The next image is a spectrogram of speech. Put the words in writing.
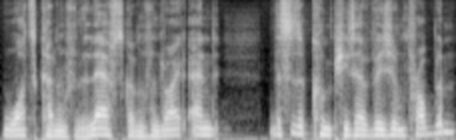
what's coming from the left, what's coming from the right. And this is a computer vision problem,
